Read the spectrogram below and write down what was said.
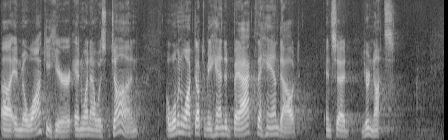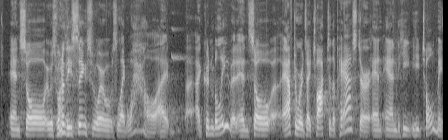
uh, in Milwaukee here, and when I was done, a woman walked up to me, handed back the handout, and said, You're nuts. And so it was one of these things where it was like, wow, I, I couldn't believe it. And so uh, afterwards, I talked to the pastor, and, and he, he told me,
